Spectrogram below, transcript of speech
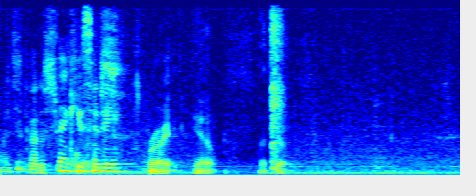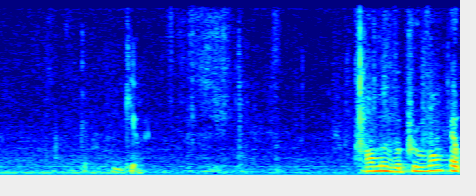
I just got to Thank you, Cindy. Right. Yeah. That's it. Thank you. I'll move approval. And-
